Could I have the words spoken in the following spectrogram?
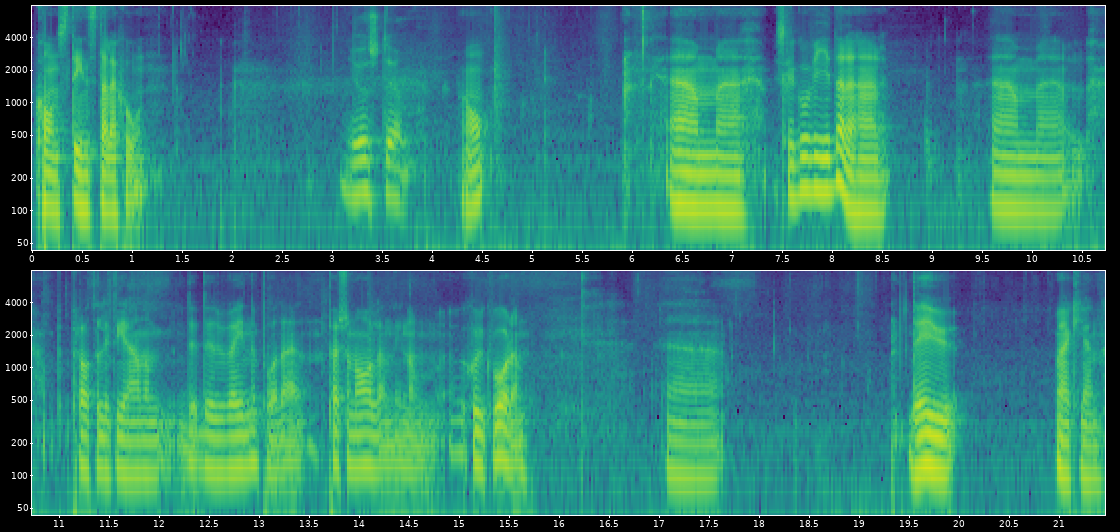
konstinstallation. Just det. Ja. Um, vi ska gå vidare här. Um, prata lite grann om det, det, du var inne på där. Personalen inom sjukvården. Uh, det är ju verkligen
